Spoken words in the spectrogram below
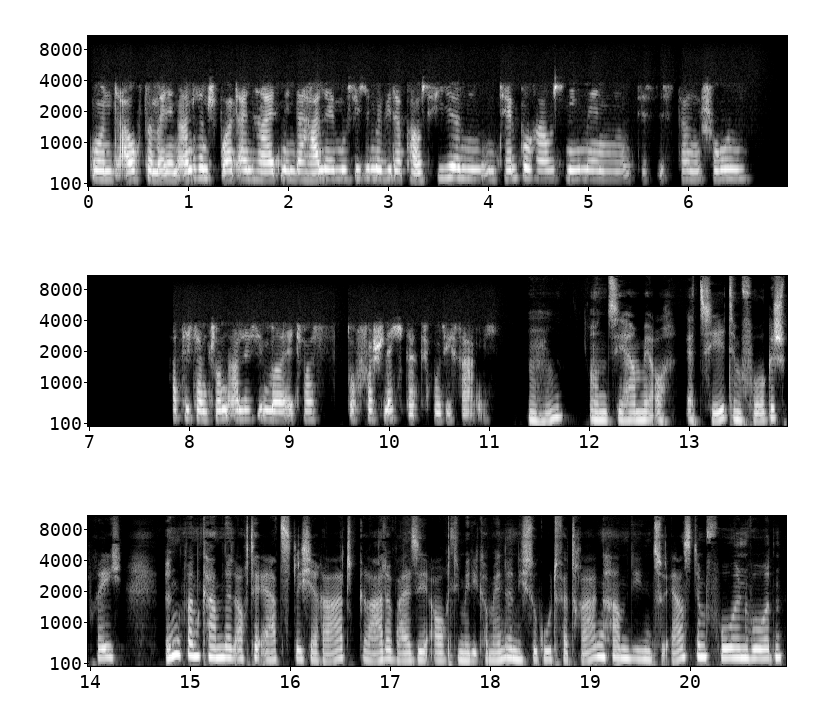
Und auch bei meinen anderen Sporteinheiten in der Halle muss ich immer wieder pausieren und Tempo rausnehmen. Das ist dann schon, hat sich dann schon alles immer etwas doch verschlechtert, muss ich sagen. Mhm. Und Sie haben mir auch erzählt im Vorgespräch, irgendwann kam dann auch der ärztliche Rat, gerade weil Sie auch die Medikamente nicht so gut vertragen haben, die Ihnen zuerst empfohlen wurden,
